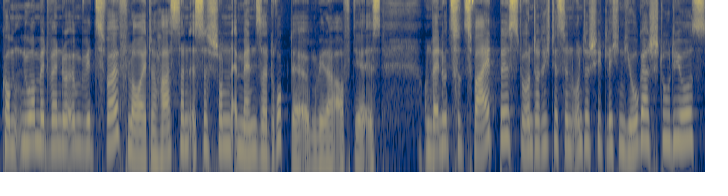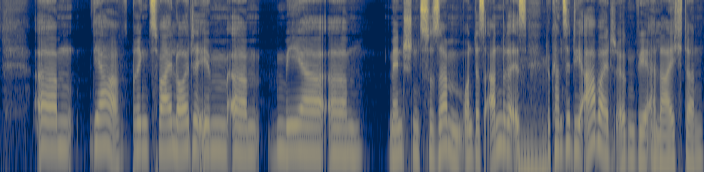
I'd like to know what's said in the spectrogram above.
kommt nur mit, wenn du irgendwie zwölf Leute hast, dann ist das schon ein immenser Druck, der irgendwie da auf dir ist. Und wenn du zu zweit bist, du unterrichtest in unterschiedlichen Yoga-Studios, ähm, ja, bringen zwei Leute eben ähm, mehr ähm, Menschen zusammen. Und das andere ist, Mhm. du kannst dir die Arbeit irgendwie erleichtern.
